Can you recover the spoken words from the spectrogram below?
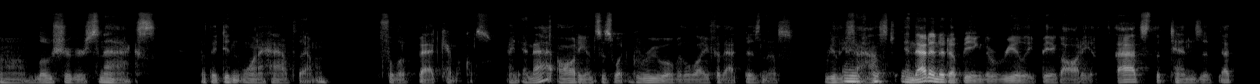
um, low sugar snacks but they didn't want to have them full of bad chemicals. And, and that audience is what grew over the life of that business really fast. And that ended up being the really big audience. That's the tens of that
